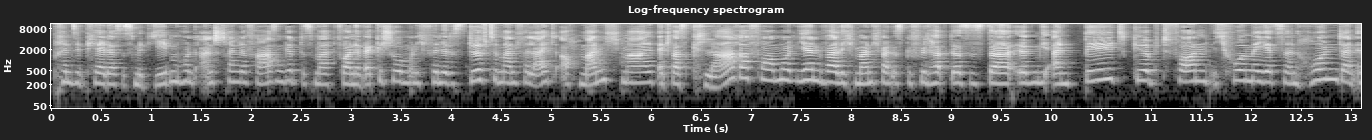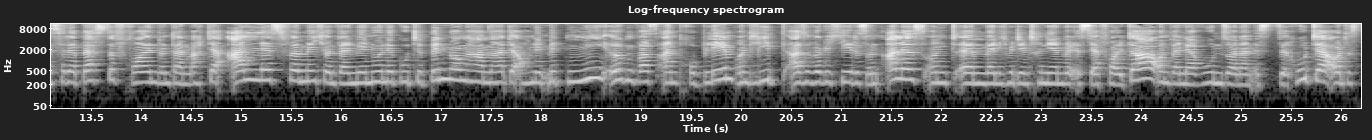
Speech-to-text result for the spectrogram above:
prinzipiell, dass es mit jedem Hund anstrengende Phasen gibt, das mal vorne weggeschoben und ich finde, das dürfte man vielleicht auch manchmal etwas klarer formulieren, weil ich manchmal das Gefühl habe, dass es da irgendwie ein Bild gibt von, ich hole mir jetzt einen Hund, dann ist er der beste Freund und dann macht er alles für mich und wenn wir nur eine gute Bindung haben, dann hat er auch mit nie irgendwas ein Problem und liebt also wirklich jedes und alles und ähm, wenn ich mit dem trainieren will, ist er voll da und wenn der ruhen soll, dann ist, ruht der und das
